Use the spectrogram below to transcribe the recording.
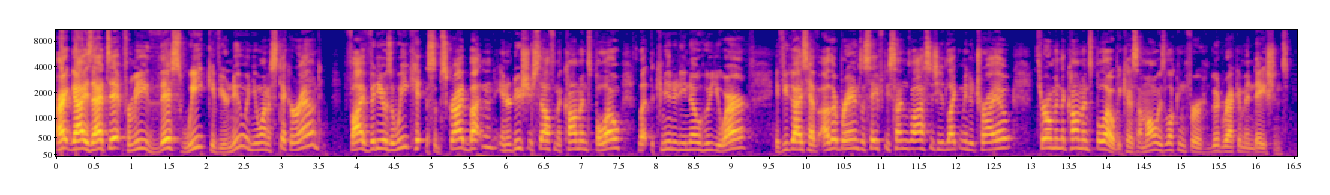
All right, guys, that's it for me this week. If you're new and you want to stick around, five videos a week, hit the subscribe button, introduce yourself in the comments below, let the community know who you are. If you guys have other brands of safety sunglasses you'd like me to try out, throw them in the comments below because I'm always looking for good recommendations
